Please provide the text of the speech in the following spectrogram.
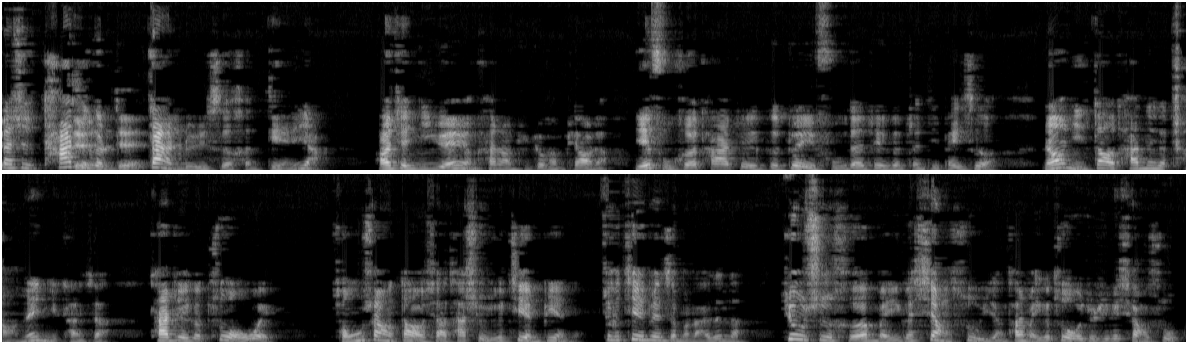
但是它这个淡绿色很典雅，而且你远远看上去就很漂亮，也符合它这个队服的这个整体配色。然后你到他那个场内，你看一下，它这个座位从上到下它是有一个渐变的。这个渐变怎么来的呢？就是和每一个像素一样，它每个座位就是一个像素。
